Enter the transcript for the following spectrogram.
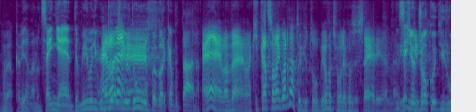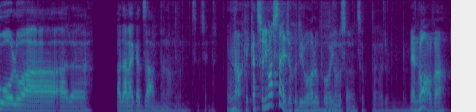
Vabbè, ho capito, ma non sai niente. Un minimo di cultura vabbè. di YouTube, porca puttana. Eh, vabbè, ma chi cazzo ha mai guardato YouTube? Io facevo le cose serie. Io Insegno scri- gioco di ruolo a, a- ad Alakazam. No. No, che cazzo di mossa è il gioco di ruolo poi? Non lo so, non so cosa. non- È nuova?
